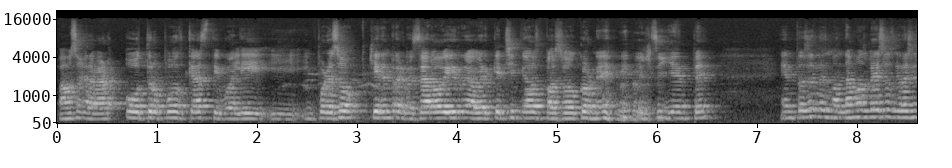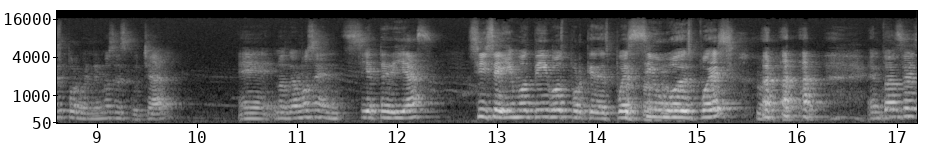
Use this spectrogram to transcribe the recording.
vamos a grabar otro podcast igual y, y, y por eso quieren regresar a oír a ver qué chingados pasó con el, el siguiente. Entonces les mandamos besos, gracias por venirnos a escuchar. Eh, nos vemos en siete días. Si seguimos vivos, porque después sí hubo después. Entonces,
